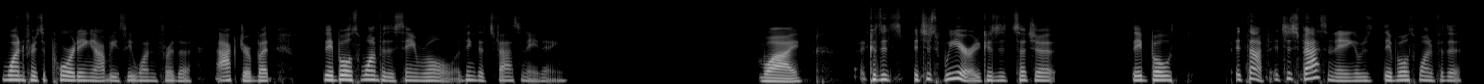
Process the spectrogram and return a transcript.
one for supporting, obviously one for the actor, but they both won for the same role. I think that's fascinating Why? because it's it's just weird because it's such a they both it's not it's just fascinating. It was they both won for the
